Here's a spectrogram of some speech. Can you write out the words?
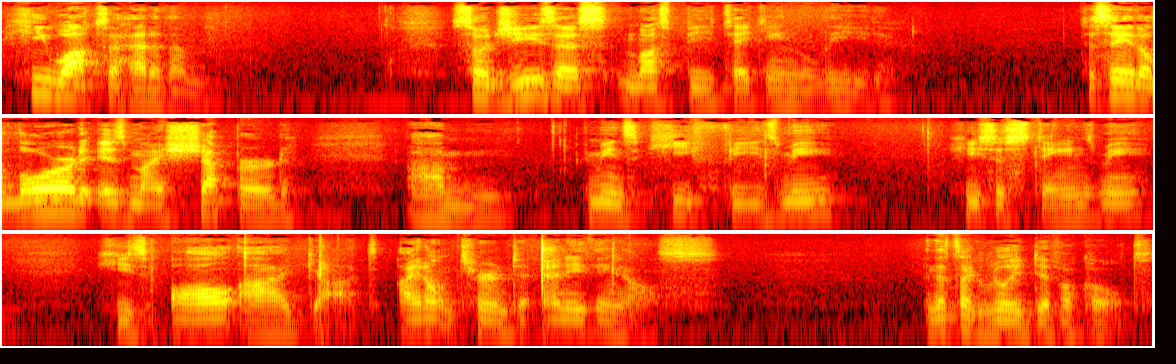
he walks ahead of them. So Jesus must be taking the lead. To say the Lord is my shepherd, um, it means he feeds me, he sustains me, he's all I got. I don't turn to anything else. And that's like really difficult.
